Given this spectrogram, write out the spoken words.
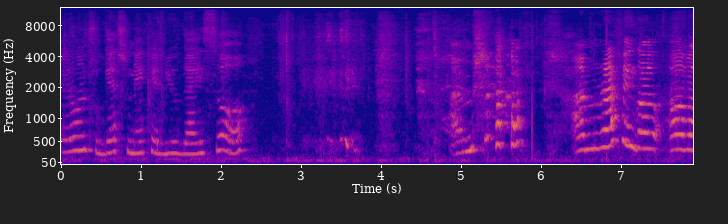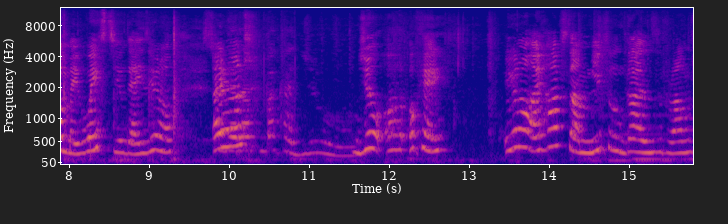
I don't want to get naked, you guys. So I'm I'm wrapping all over my waist, you guys. You know, I want mpaka juu Joe. Oh, okay. You know, I have some little girls around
